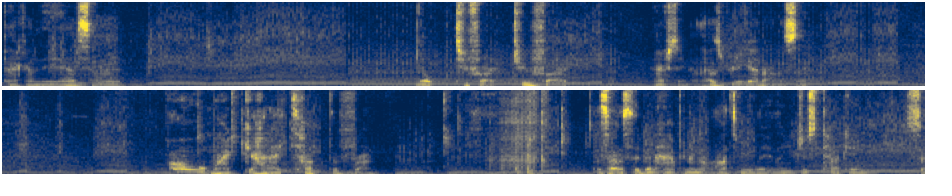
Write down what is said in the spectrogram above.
Back on the outside. Nope, too far, too far. Actually, no, that was pretty good, honestly. Oh my god, I tucked the front. It's honestly been happening a lot to me lately, just tucking. So,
